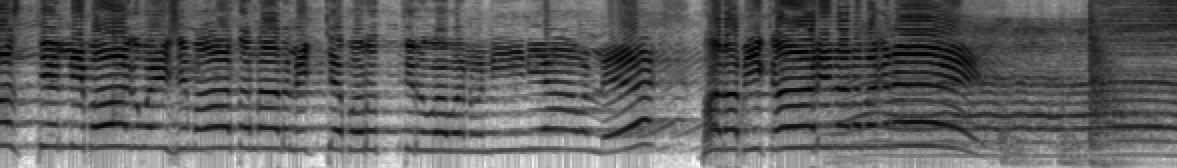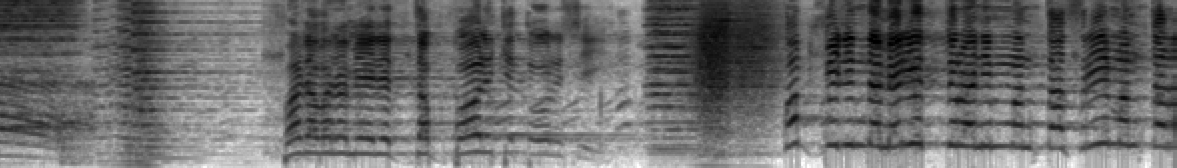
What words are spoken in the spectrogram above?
ಆಸ್ತಿಯಲ್ಲಿ ಭಾಗವಹಿಸಿ ಮಾತನಾಡಲಿಕ್ಕೆ ಬರುತ್ತಿರುವವನು ನೀನ್ಯಾವಲ್ಲೇ ಬಡ ಭಿಕಾರಿ ನನ್ನ ಮಗನೇ! ಬಡವರ ಮೇಲೆ ತಪ್ಪಾಳಿಕೆ ತೋರಿಸಿ. ಕೊಬ್ಬಿನಿಂದ ಮೆರೆಯುತ್ತಿರುವ ನಿಮ್ಮಂತ ಶ್ರೀಮಂತರ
